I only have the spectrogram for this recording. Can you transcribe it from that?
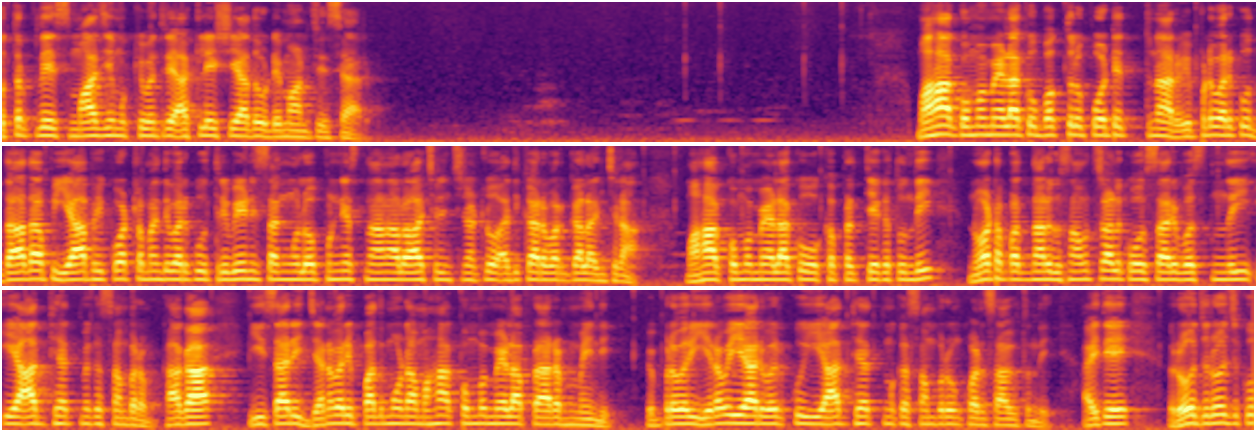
ఉత్తరప్రదేశ్ మాజీ ముఖ్యమంత్రి అఖిలేష్ యాదవ్ డిమాండ్ చేశారు. మహాకుంభమేళాకు భక్తులు పోటెత్తుతున్నారు. ఇప్పటివరకు దాదాపు యాభై కోట్ల మంది వరకు త్రివేణి సంఘంలో పుణ్యస్నానాలు ఆచరించినట్లు అధికార వర్గాల అంచనా. మహాకుంభమేళాకు ఒక ప్రత్యేకత ఉంది. నూట పద్నాలుగు సంవత్సరాలకు ఒకసారి వస్తుంది ఈ ఆధ్యాత్మిక సంబరం. కాగా ఈసారి జనవరి పదమూడ మహాకుంభమేళా ప్రారంభమైంది. ఫిబ్రవరి ఇరవై ఆరు వరకు ఈ ఆధ్యాత్మిక సంబరం కొనసాగుతుంది. అయితే రోజు రోజుకు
